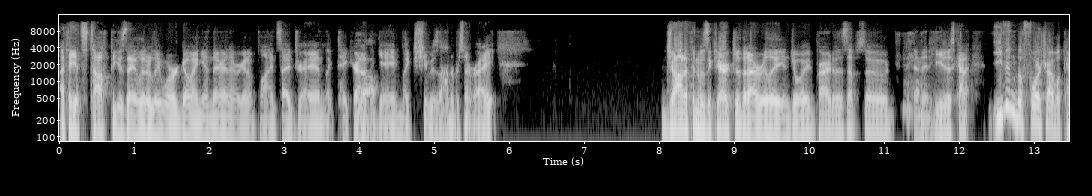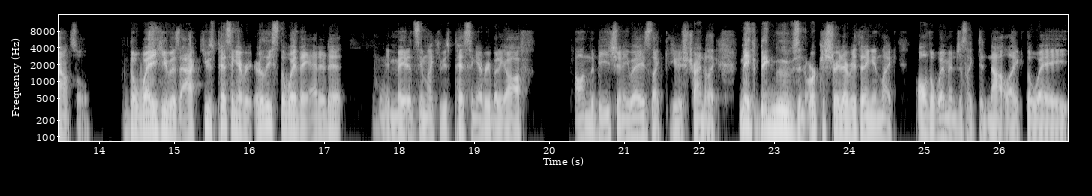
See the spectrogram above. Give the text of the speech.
I think it's tough because they literally were going in there and they were going to blindside Drea and like take her out of the game. Like she was 100% right. Jonathan was a character that I really enjoyed prior to this episode. And then he just kind of, even before Tribal Council, the way he was act, he was pissing every, or at least the way they edit it, Mhm. it made it seem like he was pissing everybody off on the beach anyways like he was trying to like make big moves and orchestrate everything and like all the women just like did not like the way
